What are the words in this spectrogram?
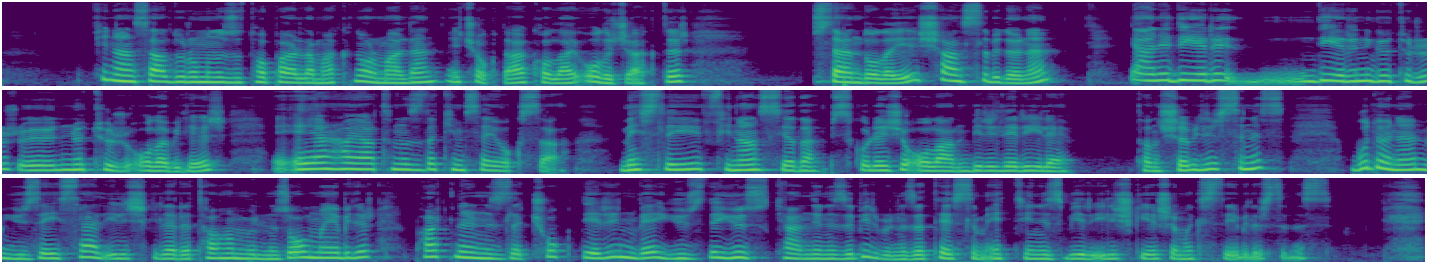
Finansal durumunuzu toparlamak normalden e, çok daha kolay olacaktır. Üstten dolayı şanslı bir dönem. Yani diğeri diğerini götürür, e, nötr olabilir. E, eğer hayatınızda kimse yoksa, mesleği finans ya da psikoloji olan birileriyle tanışabilirsiniz. Bu dönem yüzeysel ilişkilere tahammülünüz olmayabilir. Partnerinizle çok derin ve yüzde yüz kendinizi birbirinize teslim ettiğiniz bir ilişki yaşamak isteyebilirsiniz.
